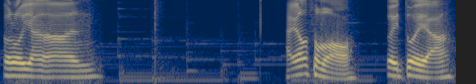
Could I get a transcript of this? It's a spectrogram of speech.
克洛安安，还有什么？对对啊。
